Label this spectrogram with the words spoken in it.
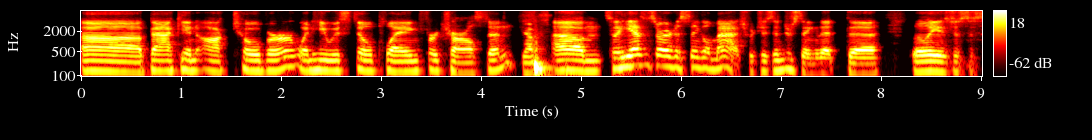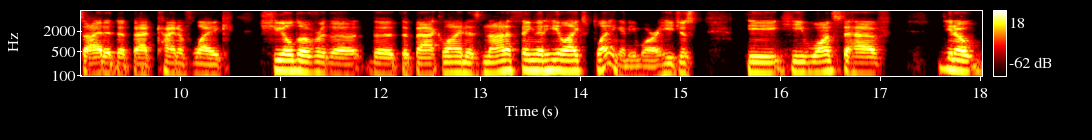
uh, back in October when he was still playing for Charleston. Yep. Um, so he hasn't started a single match, which is interesting that uh, Lilley has just decided that that kind of like shield over the the the back line is not a thing that he likes playing anymore. He just he he wants to have you know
